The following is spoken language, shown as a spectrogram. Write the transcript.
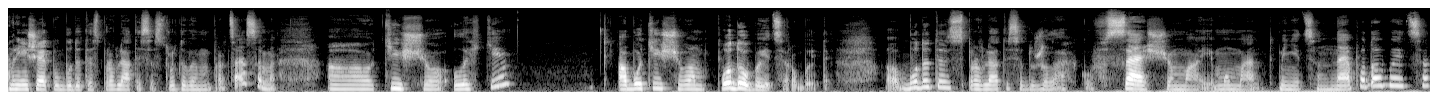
Раніше, як ви будете справлятися з трудовими процесами, ті, що легкі, або ті, що вам подобається робити, будете справлятися дуже легко. Все, що має момент, мені це не подобається,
